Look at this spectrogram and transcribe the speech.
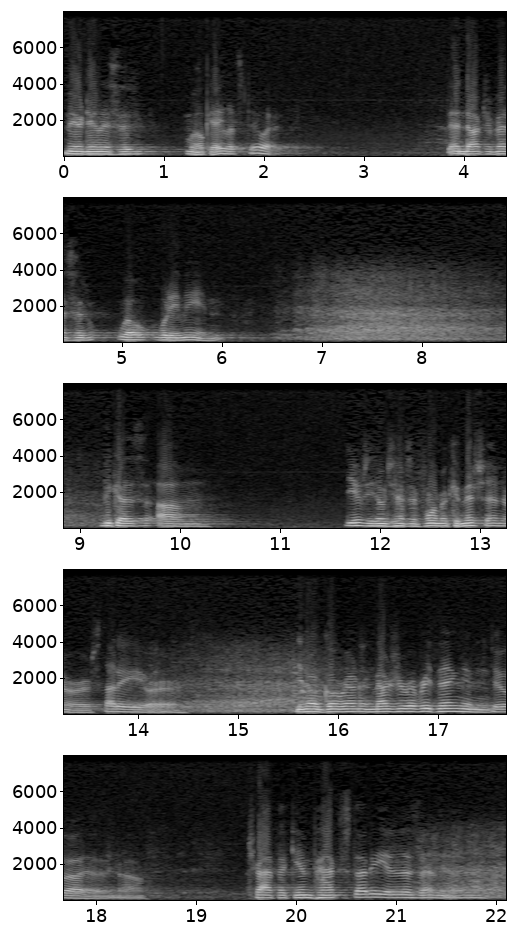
Mayor Daley said, well, okay, let's do it. And Dr. Betts said, well, what do you mean? because um, usually don't you have to form a commission or study or, you know, go around and measure everything and do a, you know, traffic impact study and this and, you know.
